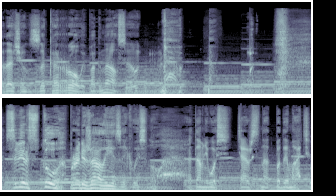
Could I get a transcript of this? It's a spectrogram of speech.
А дальше за коровой погнался. С версту пробежал и язык высунул. А там, небось, тяжесть надо подымать.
